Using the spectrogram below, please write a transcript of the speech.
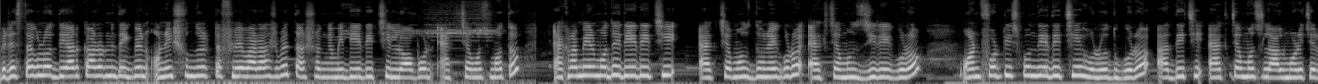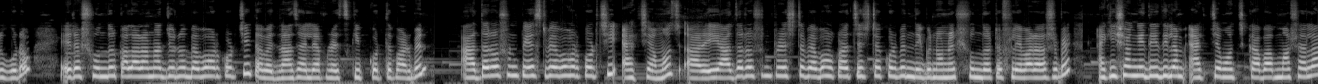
বেরেস্তাগুলো দেওয়ার কারণে দেখবেন অনেক সুন্দর একটা ফ্লেভার আসবে। তার সঙ্গে আমি দিয়ে দিচ্ছি লবণ এক চামচ মতো। এখন আমি এর মধ্যে দিয়ে দিচ্ছি এক চামচ ধনে গুঁড়ো, এক চামচ জিরে গুঁড়ো ওয়ান ফোর স্পুন দিয়ে দিচ্ছি হলুদ গুঁড়ো আর দিচ্ছি এক চামচ লাল মরিচের গুঁড়ো। এটা সুন্দর কালার আনার জন্য ব্যবহার করছি, তবে না চাইলে আপনারা স্কিপ করতে পারবেন। আদা, রসুন পেস্ট ব্যবহার করছি এক চামচ। আর এই আদা, রসুন পেস্টটা ব্যবহার করার চেষ্টা করবেন, দেখবেন অনেক সুন্দর একটা ফ্লেভার আসবে। একই সঙ্গে দিয়ে দিলাম এক চামচ কাবাব মশলা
